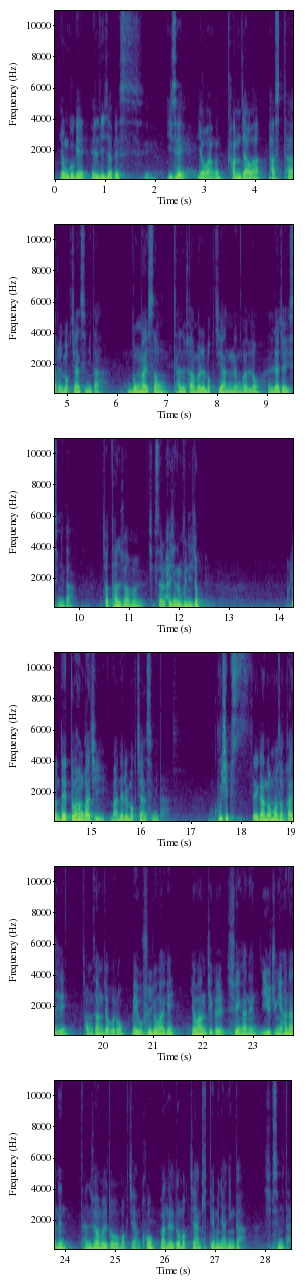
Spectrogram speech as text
영국의 엘리자베스 2세 여왕은 감자와 파스타를 먹지 않습니다. 녹말성 탄수화물을 먹지 않는 걸로 알려져 있습니다. 저탄수화물 식사를 하시는 분이죠. 그런데 또 한 가지 마늘을 먹지 않습니다. 90세가 넘어서까지 정상적으로 매우 훌륭하게 여왕직을 수행하는 이유 중에 하나는 탄수화물도 먹지 않고 마늘도 먹지 않기 때문이 아닌가 싶습니다.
